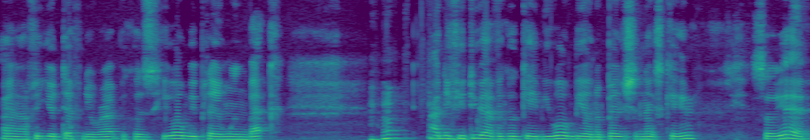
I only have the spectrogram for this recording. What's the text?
And I think you're definitely right because he won't be playing wing back. and if you do have a good game, you won't be on the bench the next game. So yeah,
